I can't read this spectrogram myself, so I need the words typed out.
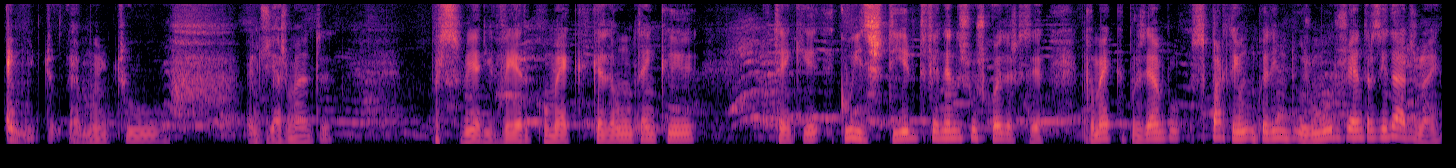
é muito, é muito entusiasmante perceber e ver como é que cada um tem que tem que coexistir defendendo as suas coisas, quer dizer, como é que, por exemplo, se partem um bocadinho os muros entre as idades, não é?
